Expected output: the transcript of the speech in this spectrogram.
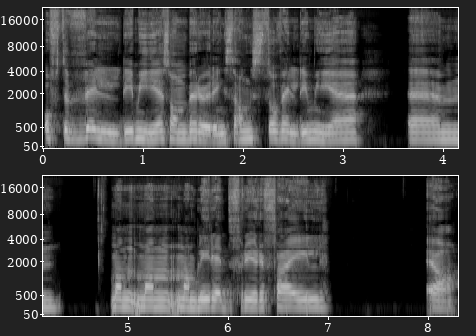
ofte veldig mye sånn berøringsangst og veldig mye um, man, man, man blir redd for å gjøre feil. Ja,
